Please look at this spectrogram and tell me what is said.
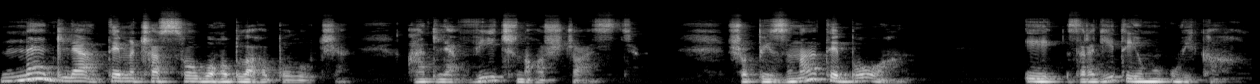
не для тимчасового благополуччя, а для вічного щастя, щоб пізнати Бога і зрадіти Йому у віках,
